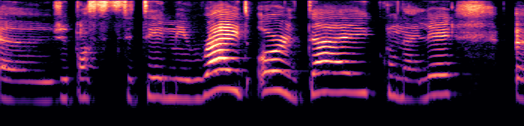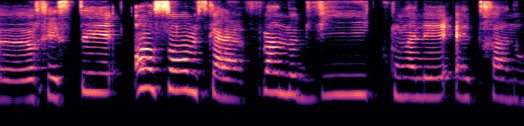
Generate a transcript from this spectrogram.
euh, je pense que c'était mes ride or die, qu'on allait euh, rester ensemble jusqu'à la fin de notre vie, qu'on allait être à nos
